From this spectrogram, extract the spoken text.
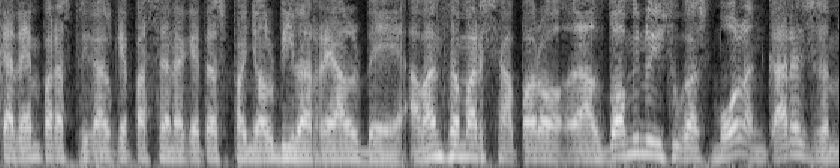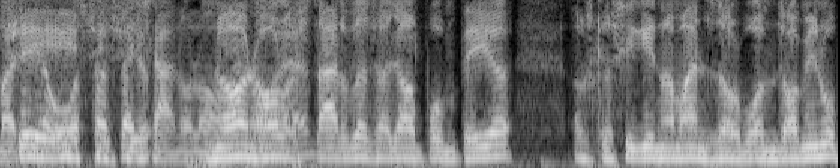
quedem per explicar el que passa en aquest espanyol Villarreal B. Abans de marxar, però, el dòmino hi jugues molt encara, Josep Maria, sí, o estàs sí, sí. deixant o no? No, no, eh? les tardes allà al Pompeia, els que siguin amants del bon dòmino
